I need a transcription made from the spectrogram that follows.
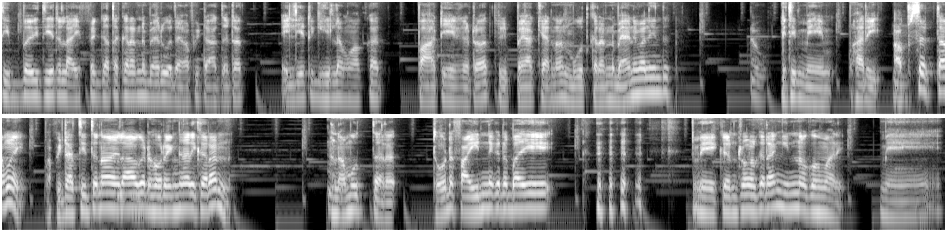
තිබ විතියට ලයිෆක් ගත කරන්න බැරුවද අපිට අදටත් එල්ලියට ගිල්ල මොක්කත් පාටියකටත් ත්‍රිප්පයක් යන්නන් මුූත් කරන්න බෑනවලින්ද ඉතින් මේ හරි අප්සට් තමයි. අපිටත් හිතනා වෙලාකට හොරෙන් හරි කරන්න. නමුත්තර තෝට ෆයින් එකට බයේ මේ කන්ට්‍රෝල් කරන්න ඉන්න කොහමරි මේ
